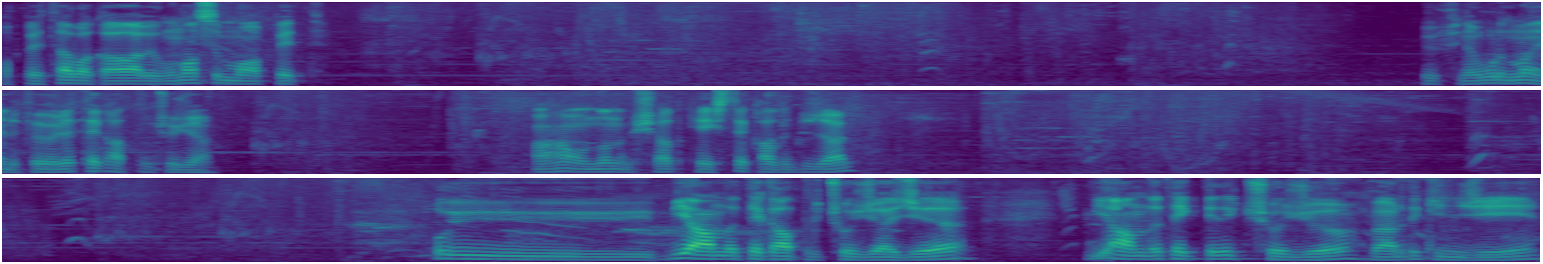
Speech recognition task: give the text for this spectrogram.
Muhabbete bak abi bu nasıl muhabbet? Üf ne vurdum lan herife öyle tek attım çocuğa. Aha ondan da bir şey aldık. Case'de kaldı güzel. Oy, bir anda tek attık çocuğacı. Bir anda tekledik çocuğu. Verdik inciyi.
